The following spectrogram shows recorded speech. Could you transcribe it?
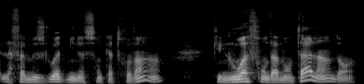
la fameuse loi de 1980, hein, qui est une loi fondamentale hein, dans,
